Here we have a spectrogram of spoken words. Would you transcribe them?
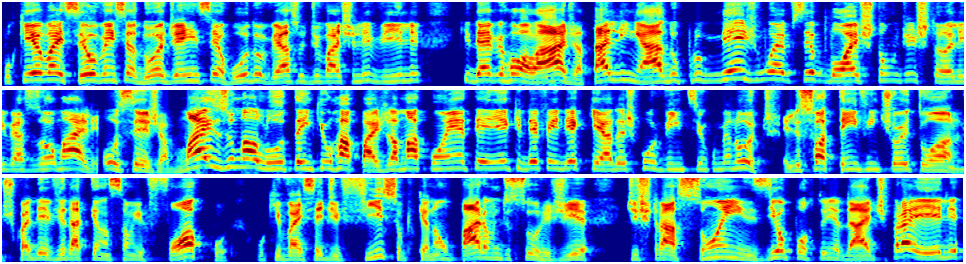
porque vai ser o vencedor de Henry Cerrudo versus Divashlivili, que deve rolar, já está alinhado para o mesmo UFC Boston de Sterling versus O'Malley. Ou seja, mais uma luta em que o rapaz da maconha teria que defender quedas por 25 minutos. Ele só tem 28 anos, com a devida atenção e foco, o que vai ser difícil porque não param de surgir distrações e oportunidades para ele,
